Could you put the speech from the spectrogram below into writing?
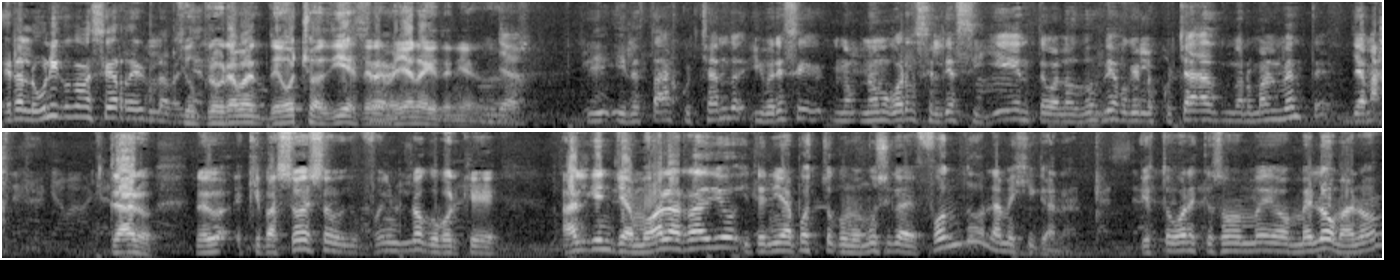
Era lo único que me hacía reír la mañana. un programa de 8 a 10 de la mañana que tenía. Y, y, lo estaba escuchando y parece, no, no me acuerdo si el día siguiente o a los dos días, porque lo escuchaba normalmente, llamaste. Claro, es que pasó eso, fue un loco porque alguien llamó a la radio y tenía puesto como música de fondo la mexicana. Y estos buenos que somos medio melómanos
